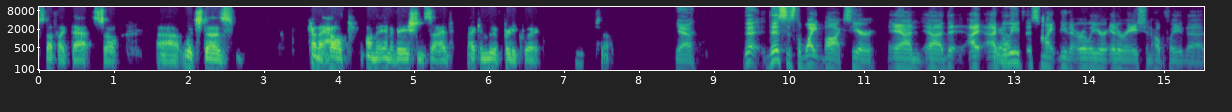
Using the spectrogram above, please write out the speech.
stuff like that. So, uh, which does kind of help on the innovation side. I can move pretty quick. So Yeah. The, this is the white box here, and uh, the, I, I Yeah. believe this might be the earlier iteration. Hopefully, the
